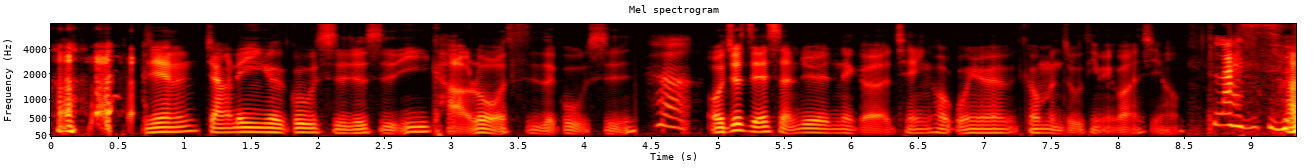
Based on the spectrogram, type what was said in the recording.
今天讲另一个故事，就是伊卡洛斯的故事。哼，我就直接省略那个前因后果，因为跟我们主题没关系哈。烂死了。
